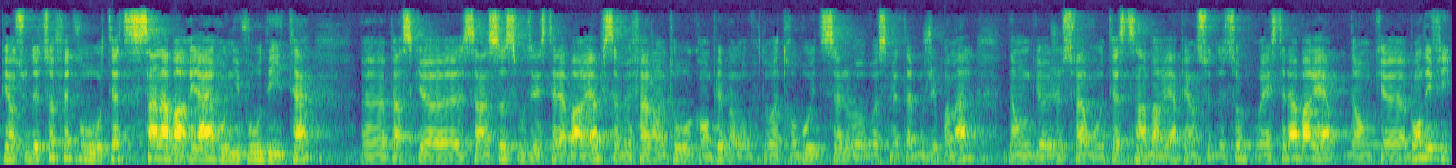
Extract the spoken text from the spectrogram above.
Puis ensuite de ça, faites vos tests sans la barrière au niveau des temps. Euh, parce que sans ça, si vous installez la barrière puis ça veut faire un tour complet, ben, votre robot Edison va, se mettre à bouger pas mal. Donc, juste faire vos tests sans barrière, puis ensuite de ça, vous pourrez installer la barrière. Donc, bon défi!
